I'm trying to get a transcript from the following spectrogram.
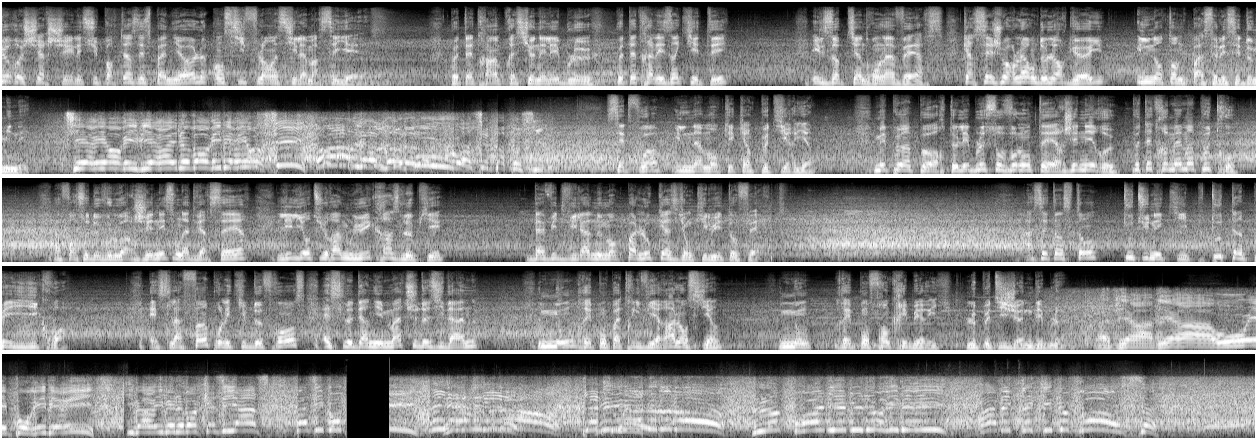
Que recherchaient les supporters espagnols en sifflant ainsi la Marseillaise? Peut-être à impressionner les Bleus, peut-être à les inquiéter? Ils obtiendront l'inverse, car ces joueurs-là ont de l'orgueil, ils n'entendent pas se laisser dominer. Thierry Henry, Vieira est devant, Ribéry aussi Oh, les sont là là. pour Oh, c'est pas possible Cette fois, il n'a manqué qu'un petit rien. Mais peu importe, les Bleus sont volontaires, généreux, peut-être même un peu trop. À force de vouloir gêner son adversaire, Lilian Thuram lui écrase le pied. David Villa ne manque pas l'occasion qui lui est offerte. À cet instant, toute une équipe, tout un pays y croit. Est-ce la fin pour l'équipe de France? Est-ce le dernier match de Zidane? Non, répond Patrick Vieira, l'ancien. Non, répond Franck Ribéry, le petit jeune des Bleus. Vieira, Vieira, oui pour Ribéry qui va arriver devant Casillas? Vas-y mon petit Et marque dedans Bien Il joué est dedans Le premier but de Ribéry avec l'équipe de France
